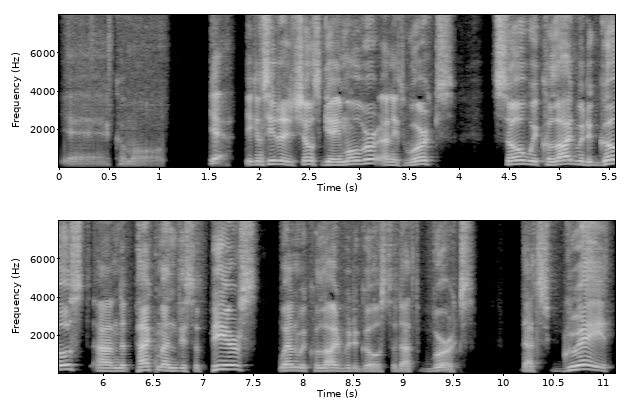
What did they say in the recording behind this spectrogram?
Yeah, come on. Yeah, you can see that it shows game over and it works. So we collide with the ghost and the Pac-Man disappears when we collide with the ghost. So that works. That's great.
